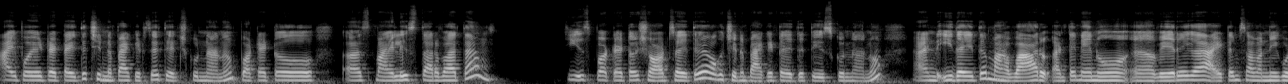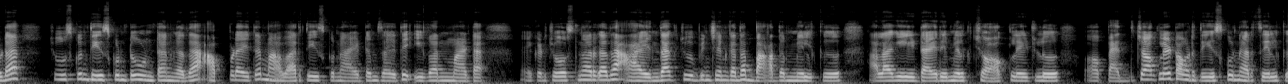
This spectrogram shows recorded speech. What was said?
అయిపోయేటట్టు అయితే చిన్న ప్యాకెట్సే తెచ్చుకున్నాను. పొటాటో స్మైలీస్ తర్వాత చీజ్ పొటాటో షార్ట్స్ అయితే ఒక చిన్న ప్యాకెట్ అయితే తీసుకున్నాను. అండ్ ఇదైతే మా వారు అంటే నేను వేరేగా ఐటమ్స్ అవన్నీ కూడా చూసుకుని తీసుకుంటూ ఉంటాను కదా అప్పుడైతే మా వారు తీసుకున్న ఐటమ్స్ అయితే ఇవన్నమాట. ఇక్కడ చూస్తున్నారు కదా ఆ ఇందాక చూపించాను కదా బాదం మిల్క్ అలాగే ఈ డైరీ మిల్క్ చాక్లెట్లు పెద్ద చాక్లెట్ ఒకటి తీసుకున్నారు సిల్క్.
